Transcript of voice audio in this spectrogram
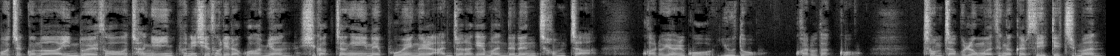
어쨌거나 인도에서 장애인 편의시설이라고 하면 시각장애인의 보행을 안전하게 만드는 점자, 괄호 열고, 유도, 괄호 닫고, 점자블록만 생각할 수 있겠지만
